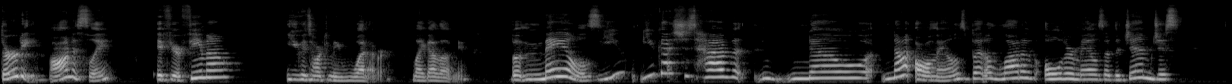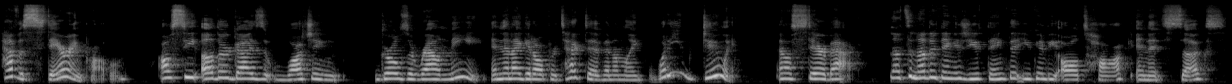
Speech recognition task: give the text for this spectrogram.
30, honestly. If you're female, you can talk to me whatever. Like I love you. But males, you you guys just have no not all males, but a lot of older males at the gym just have a staring problem. I'll see other guys watching girls around me and then I get all protective and I'm like, "What are you doing?" And I'll stare back. That's another thing is you think that you can be all talk and it sucks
